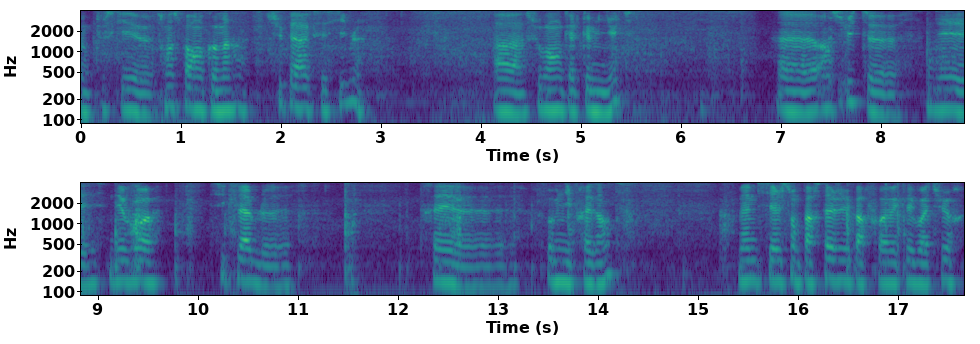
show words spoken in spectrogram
donc tout ce qui est transport en commun, super accessible, à souvent quelques minutes. Euh, ensuite, euh, des, voies cyclables euh, très omniprésentes, même si elles sont partagées parfois avec les voitures.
